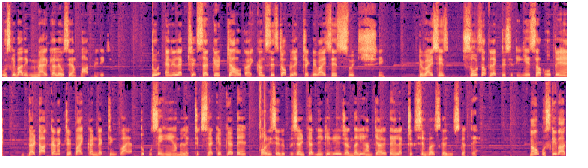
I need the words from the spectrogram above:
उसके बाद एक न्यूमेरिकल है, उसे हम बाद में देखेंगे तो एन इलेक्ट्रिक सर्किट क्या होता है? Consist of electric devices switching devices source of electricity ये सब होते हैं that are connected by conducting wire तो उसे ही हम इलेक्ट्रिक सर्किट कहते हैं और इसे रिप्रेजेंट करने के लिए जनरली हम क्या कहते हैं? इलेक्ट्रिक सिंबल्स का यूज़ करते हैं। नाउ उसके बाद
